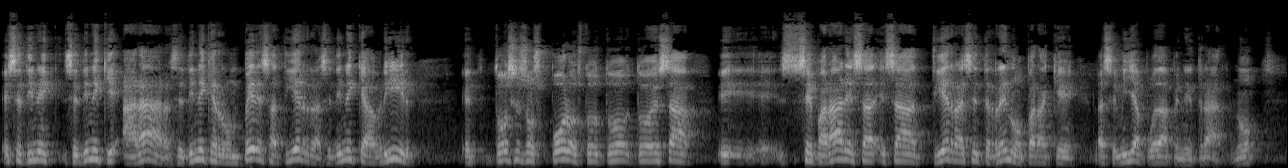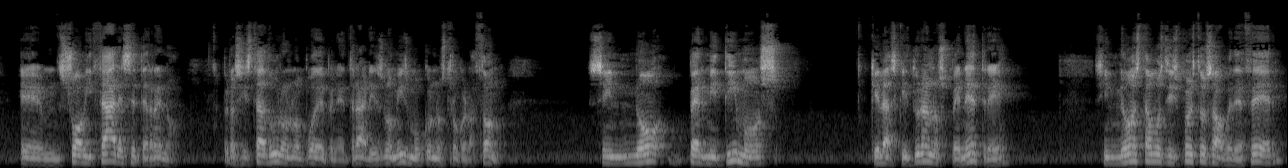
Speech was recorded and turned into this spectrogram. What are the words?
es se tiene, se tiene que arar, se tiene que romper esa tierra, se tiene que abrir eh, todos esos poros, todo, todo, toda esa... Eh, eh, separar esa, esa, tierra, ese terreno, para que la semilla pueda penetrar, ¿no? Em, suavizar ese terreno. Pero si está duro no puede penetrar, y es lo mismo con nuestro corazón. Si no permitimos que la escritura nos penetre, si no estamos dispuestos a obedecer,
